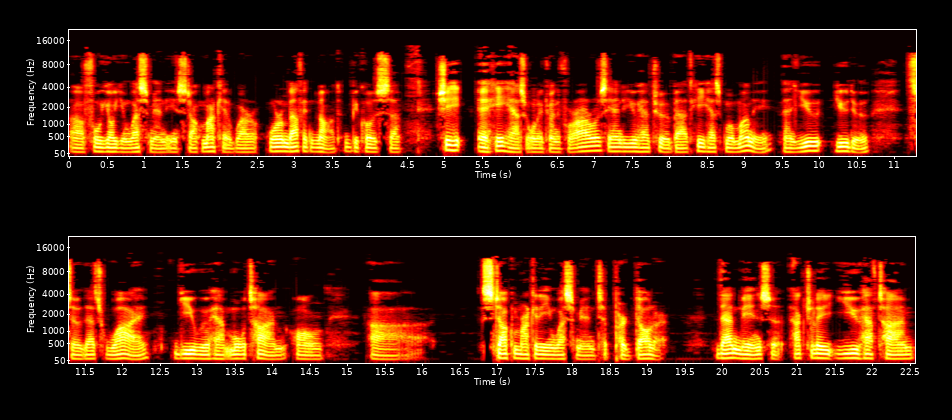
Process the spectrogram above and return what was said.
uh, for your investment in stock market, where Warren Buffett not, because uh, she uh, he has only 24 hours and you have to, but he has more money than you you do, so that's why you will have more time on uh, stock market investment per dollar. That means uh, actually you have time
